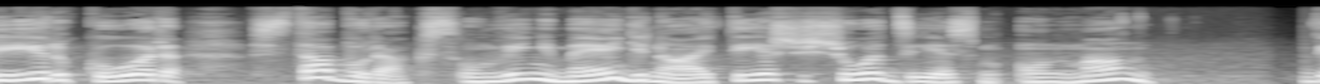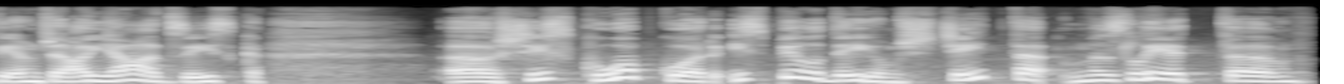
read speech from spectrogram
vīru kora staburaks, un viņi mēģināja tieši šo dziesmu, un man diemžēl jāatzīst, ka uh, šis kopkora izpildījums šķita mazliet. Uh,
